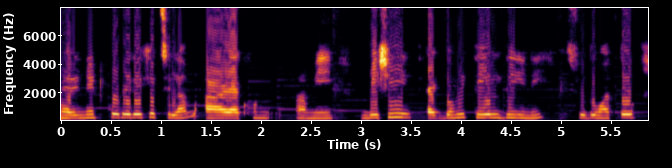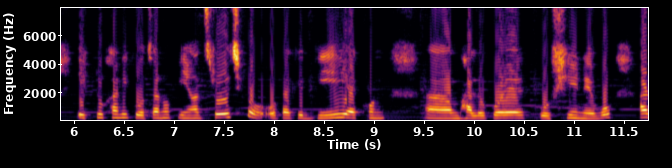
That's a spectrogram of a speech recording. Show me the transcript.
ম্যারিনেট করে রেখেছিলাম, আর এখন আমি বেশি একদমই তেল দিইনি, শুধুমাত্র একটুখানি কোচানো পেঁয়াজ রয়েছিল ওটাকে দিয়েই এখন ভালো করে কষিয়ে নেব। আর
